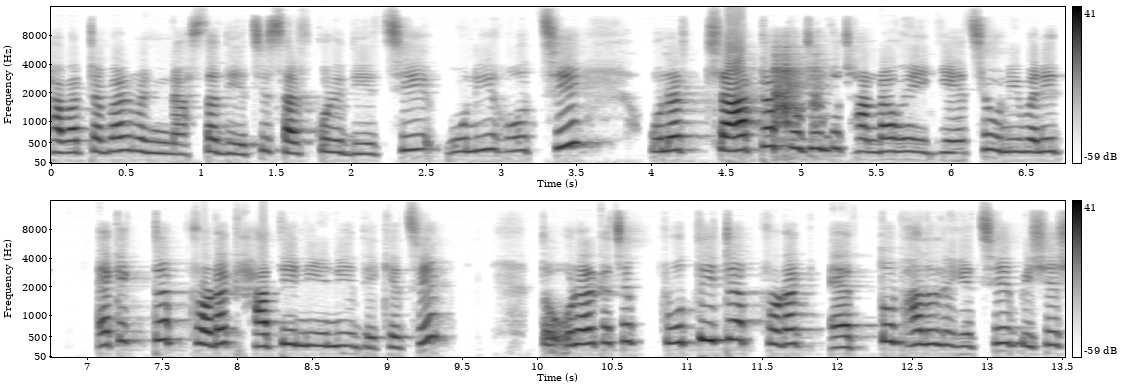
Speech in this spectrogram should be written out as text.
খাবার টাবার মানে নাস্তা দিয়েছি সার্ভ করে দিয়েছি। উনি হচ্ছে, ওনার চাটা পর্যন্ত ঠান্ডা হয়ে গিয়েছে। উনি মানে এক একটা প্রোডাক্ট হাতে নিয়ে নিয়ে দেখেছে। তো ওনার কাছে প্রতিটা প্রোডাক্ট এত ভালো লেগেছে, বিশেষ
